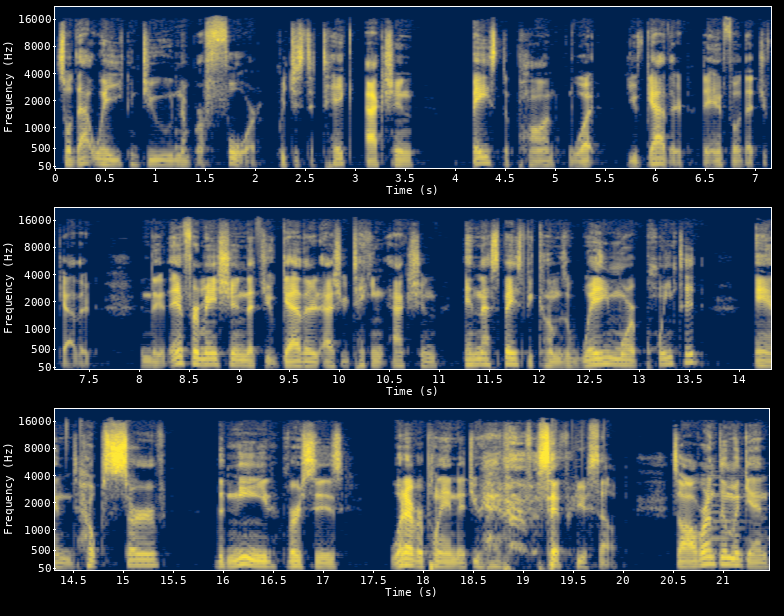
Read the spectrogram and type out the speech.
So that way you can do number four, which is to take action based upon what you've gathered, the info that you've gathered. And the information that you gathered as you're taking action in that space becomes way more pointed and helps serve the need versus whatever plan that you have set for yourself. So I'll run through them again.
